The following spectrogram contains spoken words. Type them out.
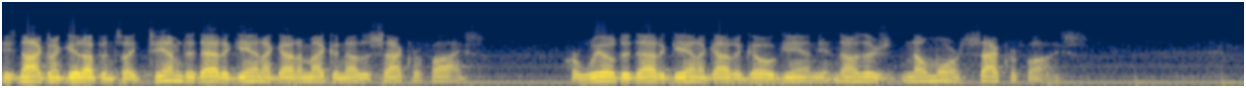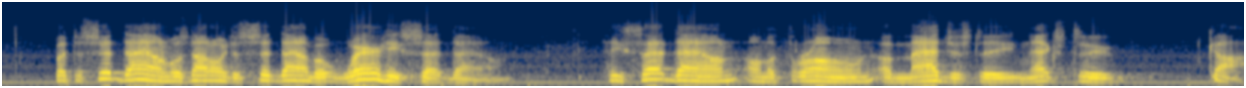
He's not going to get up and say, Tim did that again. I got to make another sacrifice or Will did that again, I got to go again. No, there's no more sacrifice. But to sit down was not only to sit down, but where he sat down. He sat down on the throne of majesty next to God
